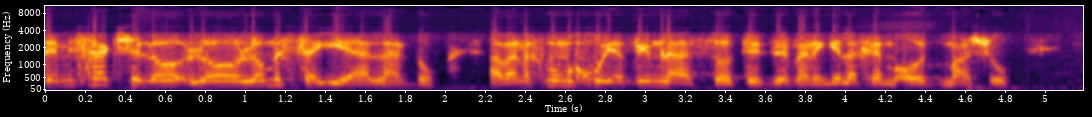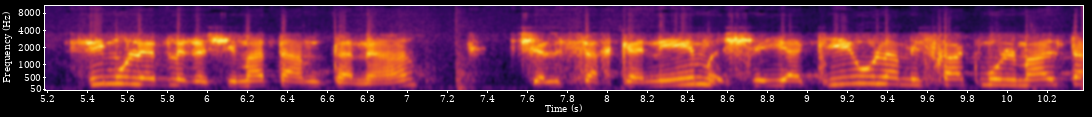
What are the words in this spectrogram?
זה משחק שלא לא, לא מסייע לנו, אבל אנחנו מחויבים לעשות את זה. ואני אגיד לכם עוד משהו. שימו לב לרשימת ההמתנה של שחקנים שיגיעו למשחק מול מלטה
